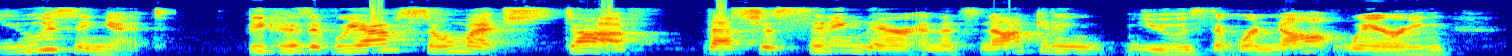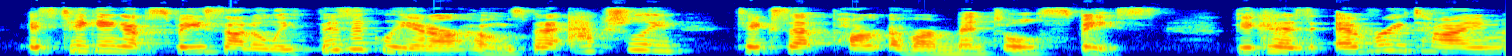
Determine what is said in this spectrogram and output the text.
using it. Because if we have so much stuff that's just sitting there and that's not getting used, that we're not wearing, it's taking up space not only physically in our homes, but it actually takes up part of our mental space. Because every time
